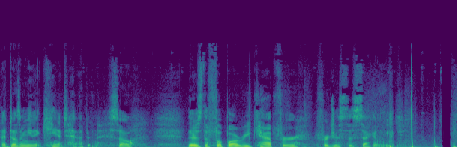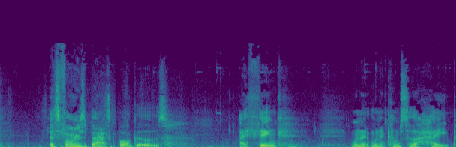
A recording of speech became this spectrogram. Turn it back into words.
that doesn't mean it can't happen. So there's the football recap for for just the second week. As far as basketball goes, I think when it when it comes to the hype,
